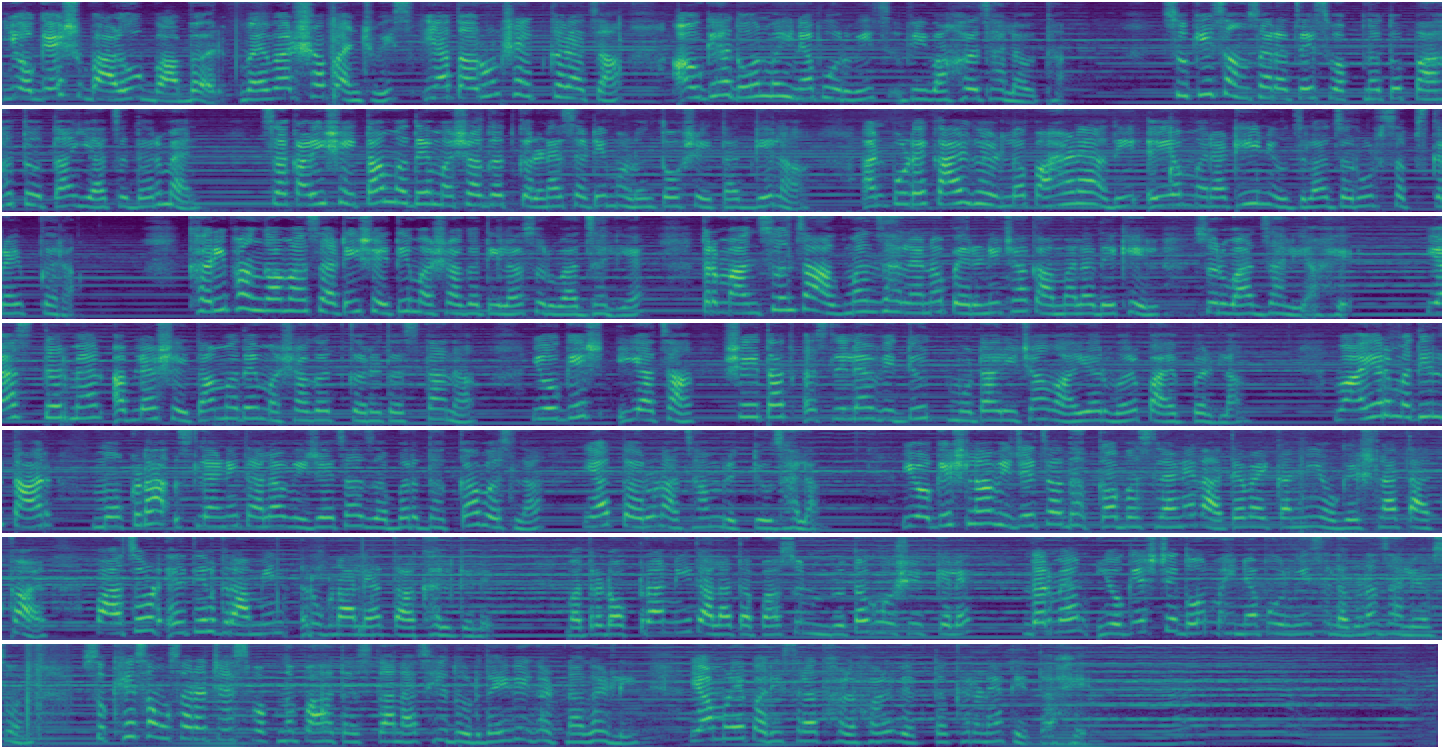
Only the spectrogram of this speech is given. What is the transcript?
योगेश बाळू बाबर वय वर्ष पंचवीस. या तरुण शेतकऱ्याचा अवघ्या दोन महिन्यापूर्वीच विवाह झाला होता. सुखी संसाराचे स्वप्न तो पाहत होता. याच दरम्यान सकाळी शेतामध्ये मशागत करण्यासाठी म्हणून तो शेतात गेला. आणि पुढे काय घडलं पाहण्याआधी एम मराठी न्यूजला जरूर सबस्क्राईब करा. खरीप हंगामासाठी शेती मशागतीला सुरुवात झाली आहे. तर मान्सूनचं आगमन झाल्यानं पेरणीच्या कामाला देखील सुरुवात झाली आहे. याच दरम्यान आपल्या शेतामध्ये मशागत करत असताना योगेश याचा शेतात असलेल्या विद्युत मोटारीच्या वायरवर पाय पडला. वायरमधील तार मोकळा असल्याने त्याला विजेचा जबर धक्का बसला. या तरुणाचा मृत्यू झाला. योगेशला विजेचा धक्का बसल्याने नातेवाईकांनी योगेशला तात्काळ पाचोड येथील ग्रामीण रुग्णालयात दाखल केले. मात्र डॉक्टरांनी त्याला तपासून मृत घोषित केले. दरम्यान योगेशचे दोन महिन्यापूर्वीच लग्न झाले असून सुखी संसाराचे स्वप्न पाहत असतानाच ही दुर्दैवी घटना घडली यामुळे परिसरात हळहळ व्यक्त करण्यात येत आहे.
